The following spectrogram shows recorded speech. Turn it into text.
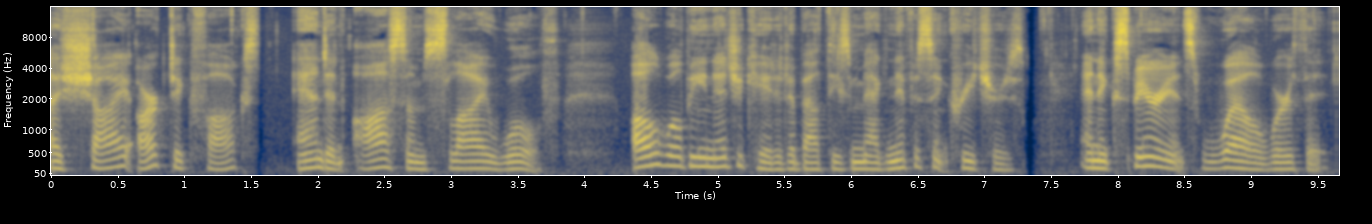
a shy Arctic fox, and an awesome sly wolf, all while being educated about these magnificent creatures. An experience well worth it.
